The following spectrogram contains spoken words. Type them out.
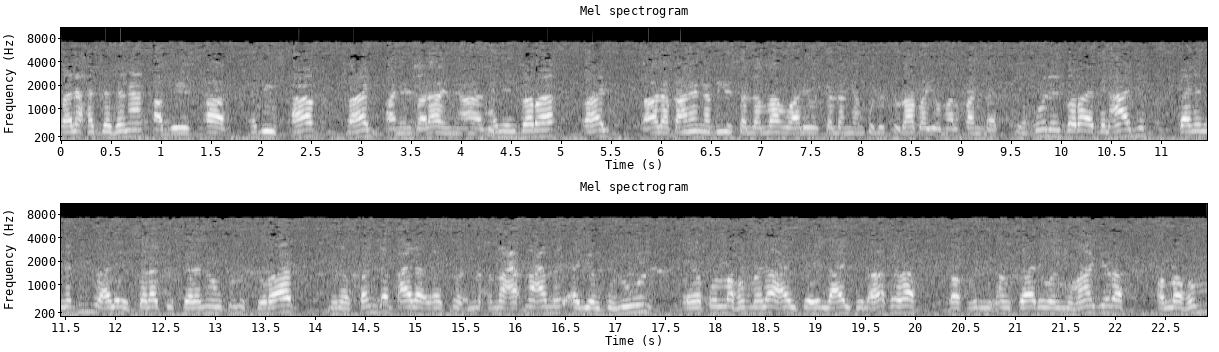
قال حدثنا أبي إسحاق. أبي إسحاق قال عن البراء بن عازب. عن البراء قال قال كان النبي صلى الله عليه وسلم ينقل التراب يوم الخندق. يقول البراء بن عازب كان النبي عليه الصلاة والسلام ينقل التراب من الخندق على مع مع ينقلون ويقول اللهم لا عيش إلا عيش الآخرة فاغفر للأنصار والمهاجرة. اللهم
